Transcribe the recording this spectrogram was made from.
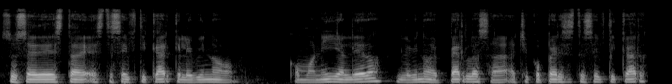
sucede esta, este safety car que le vino como anillo al dedo, le vino de perlas a, a Checo Pérez este safety car.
